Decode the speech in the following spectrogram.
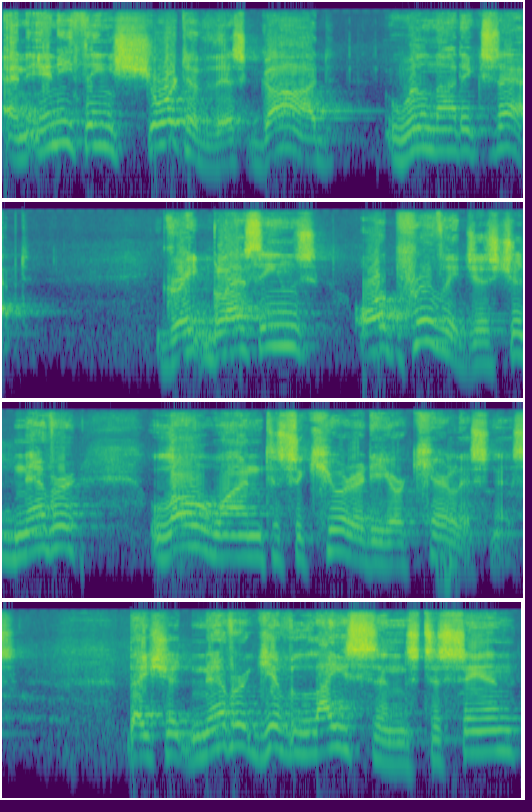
And anything short of this, God will not accept. Great blessings or privileges should never lull one to security or carelessness. They should never give license to sin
